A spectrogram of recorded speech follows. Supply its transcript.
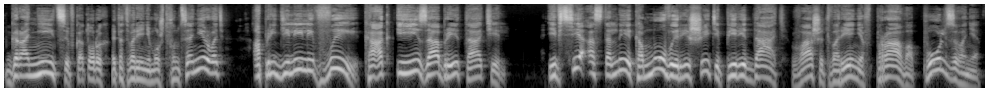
границы, в которых это творение может функционировать, определили вы как изобретатель. И все остальные, кому вы решите передать ваше творение в право пользования –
